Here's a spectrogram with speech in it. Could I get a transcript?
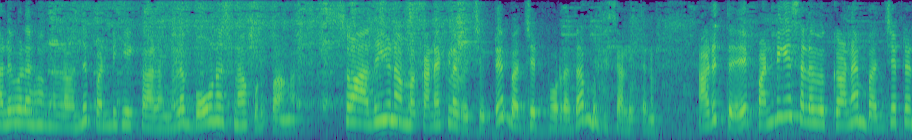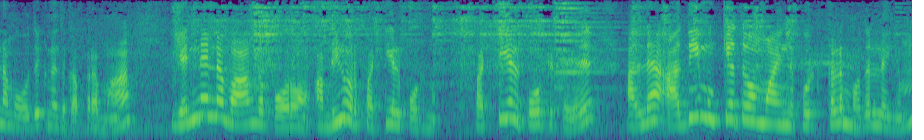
அலுவலகங்களில் வந்து பண்டிகை காலங்களில் போனஸ்லாம் கொடுப்பாங்க. ஸோ அதையும் நம்ம கணக்கில் வச்சுக்கிட்டு பட்ஜெட் போடுறதா புத்திசாலித்தனம். அடுத்து பண்டிகை செலவுக்கான பட்ஜெட்டை நம்ம ஒதுக்குனதுக்கு அப்புறமா என்னென்ன வாங்க போகிறோம் அப்படின்னு ஒரு பட்டியல் போடணும். பட்டியல் போட்டுட்டு அதில் அதி முக்கியத்துவம் வாய்ந்த பொருட்களை முதல்லையும்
